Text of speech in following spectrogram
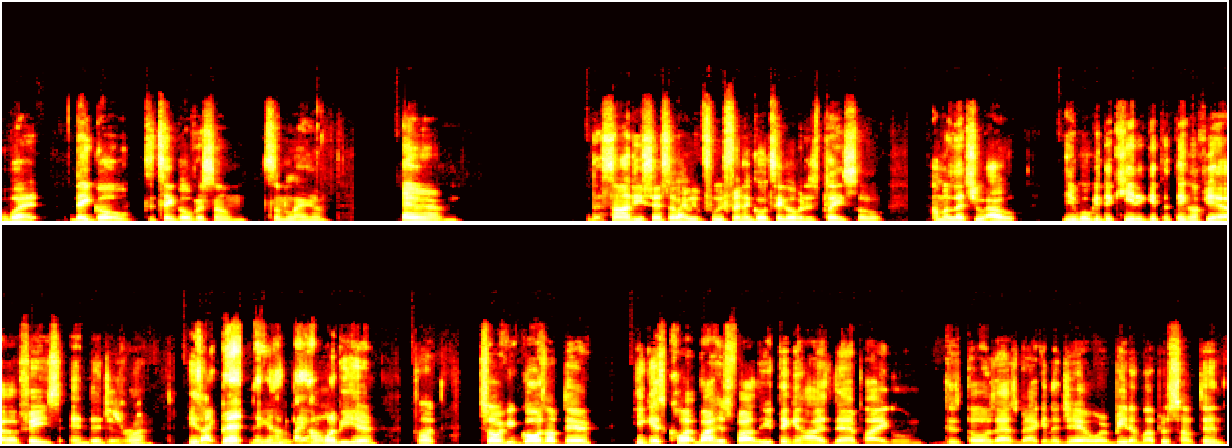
But they go to take over some some land, the Sanji's sister like we we finna go take over this place. So I'm gonna let you out. You go get the key to get the thing off your uh, face, and then just run. He's like, bet, nigga. I'm like, I don't want to be here. Fuck. So he goes up there. He gets caught by his father. You thinking, ah, his dad probably gonna just throw his ass back in the jail or beat him up or something?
